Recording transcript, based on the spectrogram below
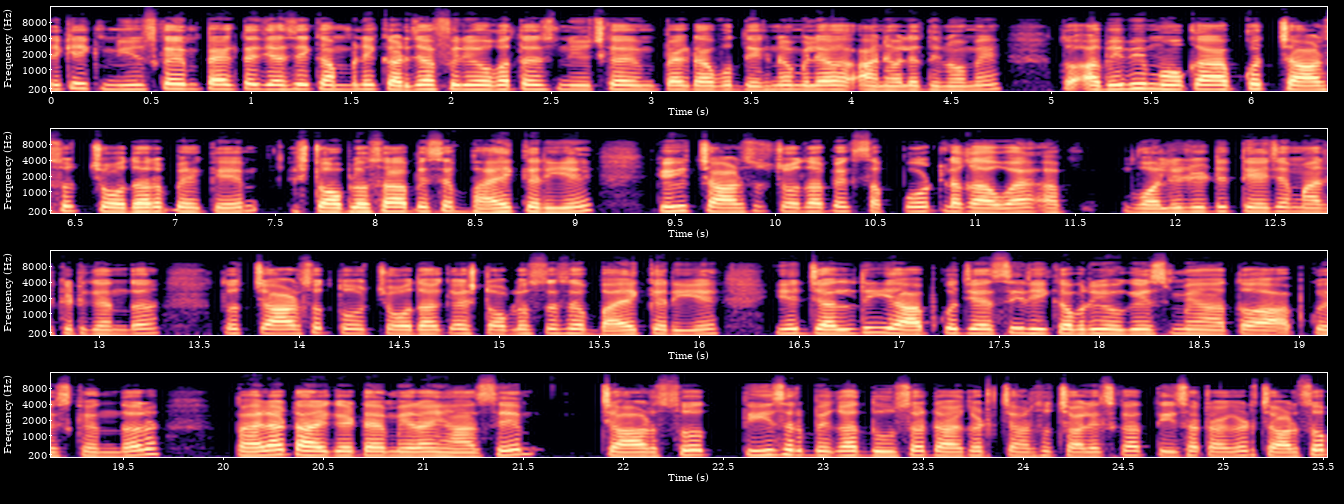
देखिए, एक न्यूज़ का इम्पैक्ट है, जैसे कंपनी कर्जा फ्री होगा तो इस न्यूज़ का इम्पैक्ट आपको देखने को मिलेगा आने वाले दिनों में। तो अभी भी मौका आपको चार सौ के स्टॉप लॉस आप इसे बाय करिए, क्योंकि चार सौ चौदह पे एक सपोर्ट लगा हुआ है। आप वॉलीडिटी तेज है मार्केट के अंदर तो चार सौ तो चौदह के स्टॉप लॉस से बाय करिए। ये जल्दी आपको जैसी रिकवरी होगी इसमें तो आपको इसके अंदर पहला टारगेट है मेरा यहाँ से चार सौ तीस रुपये का, दूसरा टारगेट चार सौ चालीस का, तीसरा टारगेट चार सौ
